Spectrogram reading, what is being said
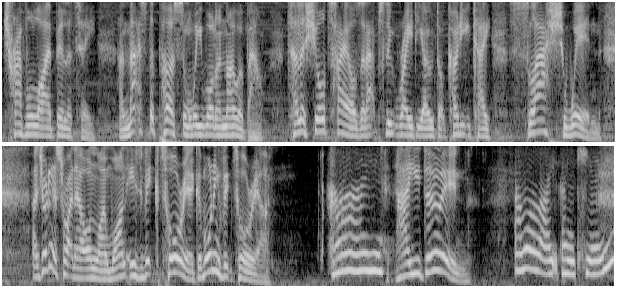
travel liability, and that's the person we want to know about. Tell us your tales at absoluteradio.co.uk slash win. And joining us right now on line one is Victoria. Good morning, Victoria. Hi. How are you doing? I'm all right, thank you.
